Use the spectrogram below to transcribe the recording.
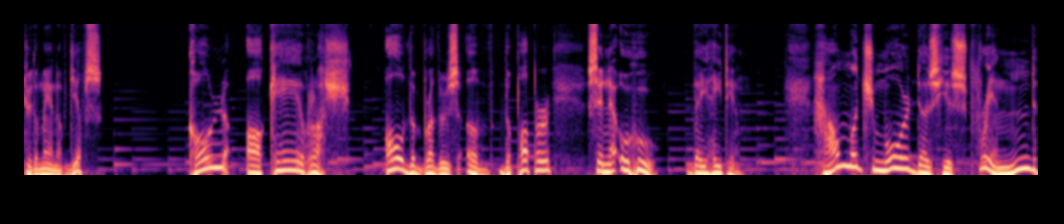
to the man of gifts. Kol ake rush, all the brothers of the pauper, seneuhu, they hate him. How much more does his friend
